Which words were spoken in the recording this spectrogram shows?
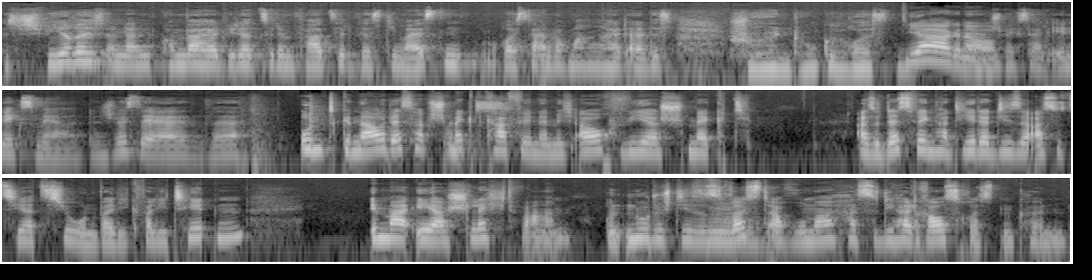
ist schwierig und dann kommen wir halt wieder zu dem Fazit, dass die meisten Röster einfach machen halt alles schön dunkel rösten. Ja, genau. Dann schmeckst du halt eh nichts mehr. Dann schmeckst du ja. Äh. Und genau deshalb schmeckt und Kaffee nämlich auch, wie er schmeckt. Also deswegen hat jeder diese Assoziation, weil die Qualitäten immer eher schlecht waren. Und nur durch dieses hm. Röstaroma hast du die halt rausrösten können.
